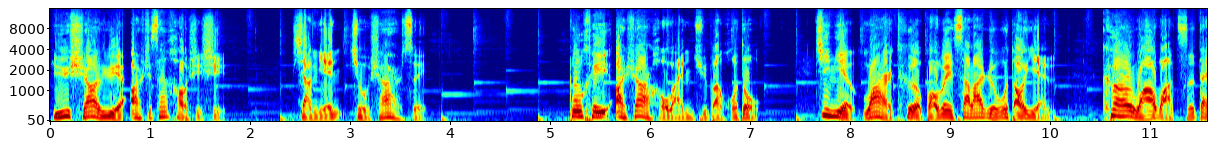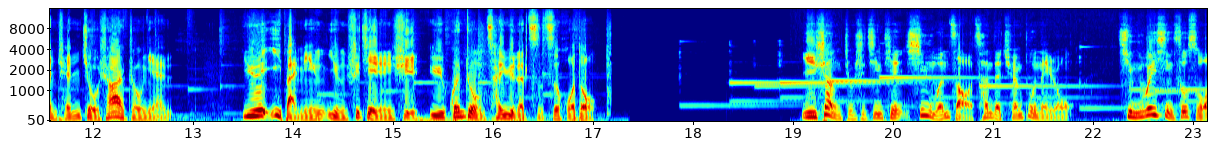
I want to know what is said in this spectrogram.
于十二月二十三号逝世，享年九十二岁。波黑二十二号晚举办活动，纪念瓦尔特保卫萨拉热窝导演科尔瓦瓦茨诞辰九十二周年。约一百名影视界人士与观众参与了此次活动。以上就是今天新闻早餐的全部内容，请微信搜索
